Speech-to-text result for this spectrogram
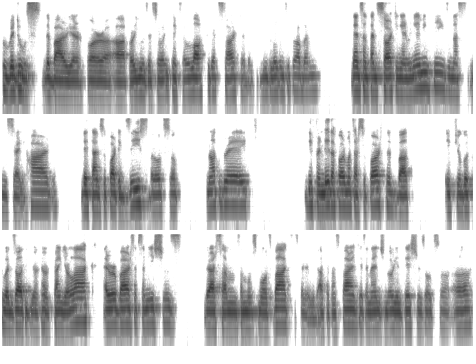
to reduce the barrier for uh, uh, for users. So it takes a lot to get started. Big latency problem. Then sometimes sorting and renaming things is not necessarily hard. DateTime support exists, but also not great. Different data formats are supported, but if you go too exotic, you're kind of trying your luck. Error bars have some issues. There are some some small bugs, especially with alpha transparency, as I mentioned. Orientation is also uh,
